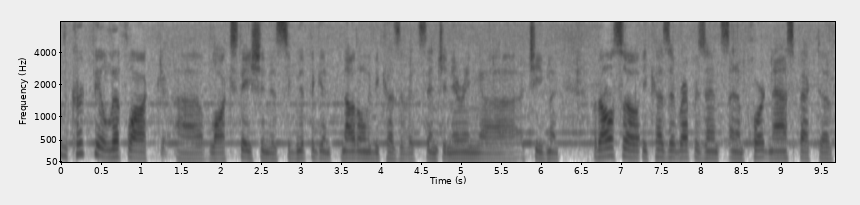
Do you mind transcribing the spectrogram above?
The Kirkfield Lift Lock, uh, lock station is significant not only because of its engineering uh, achievement, but also because it represents an important aspect of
